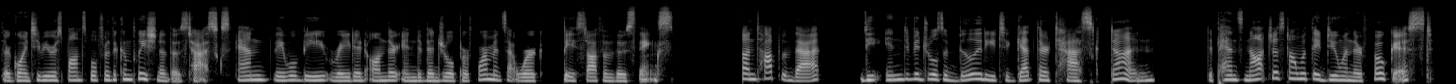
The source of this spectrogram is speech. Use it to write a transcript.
They're going to be responsible for the completion of those tasks, and they will be rated on their individual performance at work based off of those things. On top of that, the individual's ability to get their task done depends not just on what they do when they're focused,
